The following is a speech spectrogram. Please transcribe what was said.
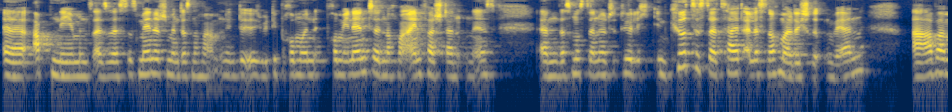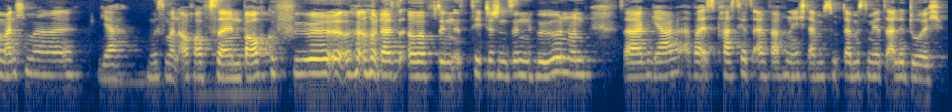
äh, Abnehmens, also dass das Management, das nochmal die, die Prominente nochmal einverstanden ist, ähm, das muss dann natürlich in kürzester Zeit alles nochmal durchschritten werden. Aber manchmal, ja, muss man auch auf sein Bauchgefühl oder auf den ästhetischen Sinn hören und sagen, ja, aber es passt jetzt einfach nicht, da müssen, da müssen wir jetzt alle durch.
